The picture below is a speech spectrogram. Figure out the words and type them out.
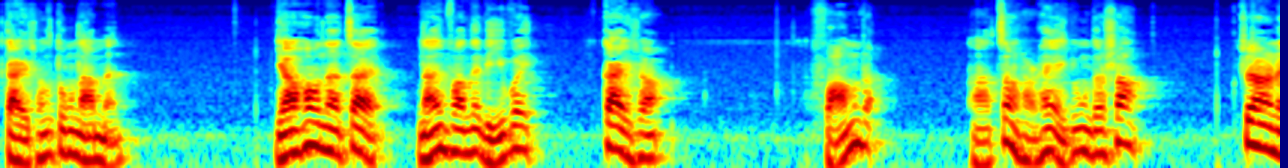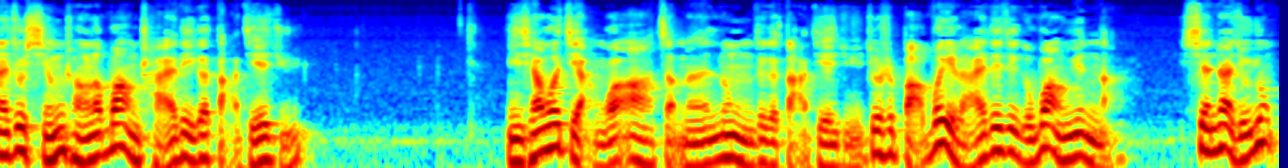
改成东南门，然后呢，在南方的离位盖上房子，啊，正好他也用得上，这样呢就形成了旺财的一个打结局。以前我讲过啊，怎么弄这个打结局，就是把未来的这个旺运呢，现在就用，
